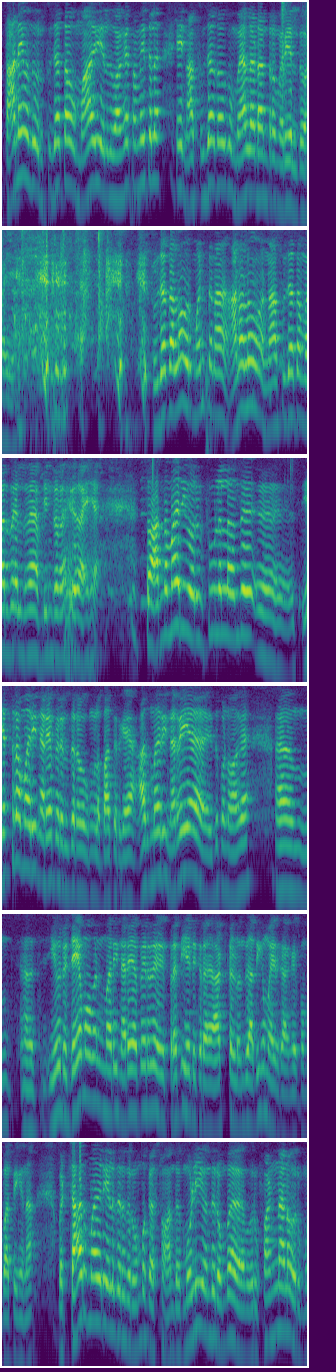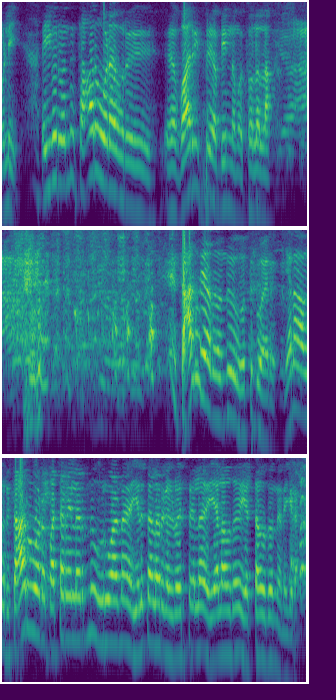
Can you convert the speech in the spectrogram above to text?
தானே வந்து ஒரு சுஜாதாவை மாறி எழுதுவாங்க. சமயத்தில் ஏய் நான் சுஜாதாவுக்கு மேலடான்ற மாதிரி எழுதுவாங்க. சுஜாதாலாம் ஒரு மனுஷனா? ஆனாலும் நான் சுஜாதா மாதிரி தான் எழுதுவேன் அப்படின்ற மாதிரி ஸோ அந்த மாதிரி ஒரு சூழல்ல வந்து எஸ்ரா மாதிரி நிறைய பேர் எழுதுறவங்களை பார்த்துருக்கேன். அது மாதிரி நிறைய இது பண்ணுவாங்க. இவர் ஜெயமோகன் மாதிரி நிறைய பேர் பிரதி எடுக்கிற ஆட்கள் வந்து அதிகமாயிருக்காங்க இப்போ பார்த்தீங்கன்னா. பட் சாரு மாதிரி எழுதுறது ரொம்ப கஷ்டம். அந்த மொழி வந்து ரொம்ப ஒரு ஃபன்னான ஒரு மொழி. இவர் வந்து சாருவோட ஒரு வாரிசு அப்படின்னு நம்ம சொல்லலாம். சாருவே அதை வந்து ஒத்துக்குவாரு. ஏன்னா அவர் சாருவோட பட்டறையில இருந்து உருவான எழுத்தாளர்கள் வரிசையில ஏழாவதோ எட்டாவதோன்னு நினைக்கிறேன்.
